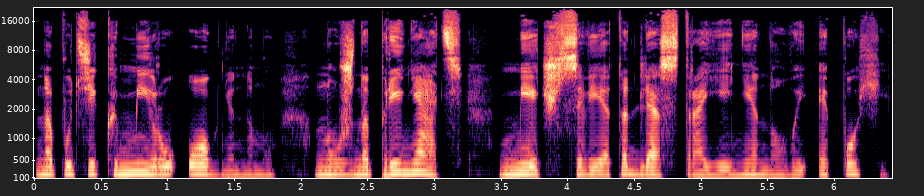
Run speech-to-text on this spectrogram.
На пути к миру огненному нужно принять меч света для строения новой эпохи.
